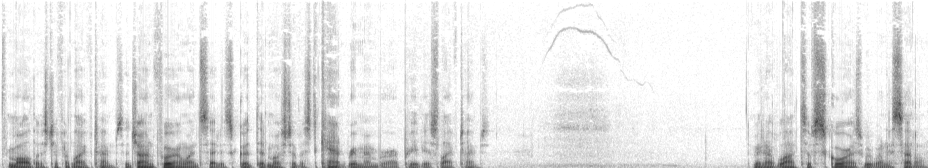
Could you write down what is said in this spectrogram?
from all those different lifetimes. So Ajaan Fuang once said it's good that most of us can't remember our previous lifetimes. We'd have lots of scores we want to settle.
